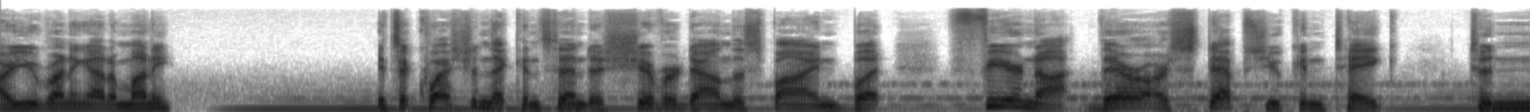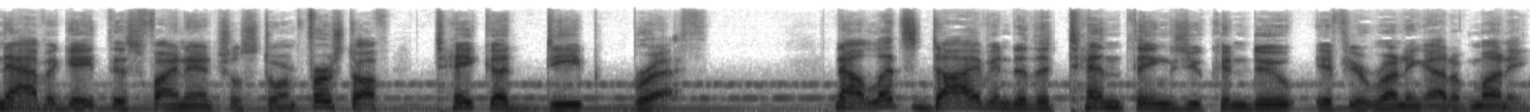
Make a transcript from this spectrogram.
Are you running out of money? It's a question that can send a shiver down the spine, but fear not, there are steps you can take to navigate this financial storm. First off, take a deep breath. Now let's dive into the 10 things you can do if you're running out of money.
